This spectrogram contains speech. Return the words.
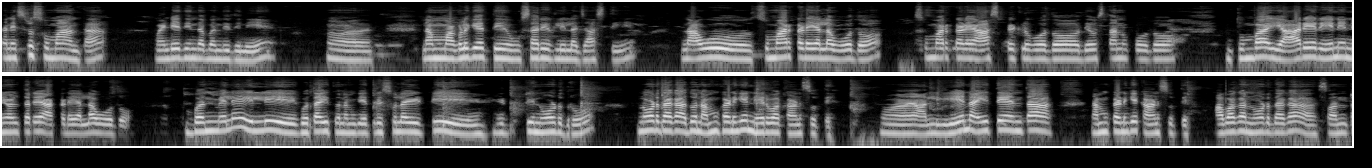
ನನ್ನ ಹೆಸರು ಸುಮಾ ಅಂತ. ಮಂಡ್ಯದಿಂದ ಬಂದಿದ್ದೀನಿ. ನಮ್ಮ ಮಗಳಿಗೆ ಹುಷಾರಿರ್ಲಿಲ್ಲ ಜಾಸ್ತಿ. ನಾವು ಸುಮಾರು ಕಡೆ ಎಲ್ಲ ಹೋದೋ, ಸುಮಾರು ಕಡೆ ಹಾಸ್ಪಿಟ್ಲಿಗೆ ಹೋದೋ ದೇವಸ್ಥಾನಕ್ಕೆ ಹೋದೋ, ತುಂಬಾ ಯಾರ್ಯಾರು ಏನೇನ್ ಹೇಳ್ತಾರೆ ಆ ಕಡೆ ಎಲ್ಲ ಹೋದೋ. ಬಂದ್ಮೇಲೆ ಇಲ್ಲಿ ಗೊತ್ತಾಯ್ತು ನಮ್ಗೆ ತ್ರಿಶೂಲ ಇಟ್ಟಿ ಇಟ್ಟಿ ನೋಡಿದ್ರು. ನೋಡಿದಾಗ ಅದು ನಮ್ ಕಣ್ಗೆ ನೇರವಾಗಿ ಕಾಣಿಸುತ್ತೆ. ಅಲ್ಲಿ ಏನೈತೆ ಅಂತ ನಮ್ ಕಣ್ಗೆ ಕಾಣಿಸುತ್ತೆ. ಅವಾಗ ನೋಡಿದಾಗ ಸ್ವಂತ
